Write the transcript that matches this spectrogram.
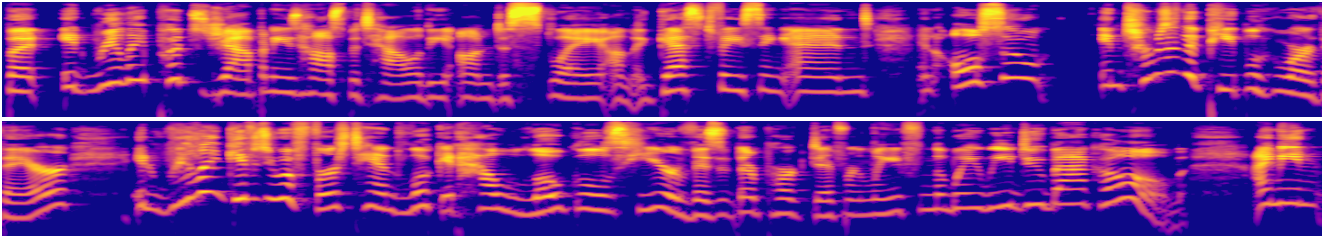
but it really puts Japanese hospitality on display on the guest facing end and also in terms of the people who are there, it really gives you a firsthand look at how locals here visit their park differently from the way we do back home. I mean,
